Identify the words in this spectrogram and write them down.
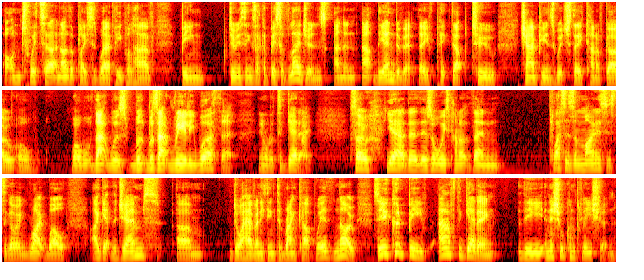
on Twitter and other places where people have been doing things like Abyss of Legends, and then at the end of it, they've picked up two champions, which they kind of go, "Oh, well, that was was, that really worth it in order to get it?" Right. So yeah, there, there's always kind of then pluses and minuses to going right. Well, I get the gems. Um, do I have anything to rank up with? No. So you could be after getting the initial completion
